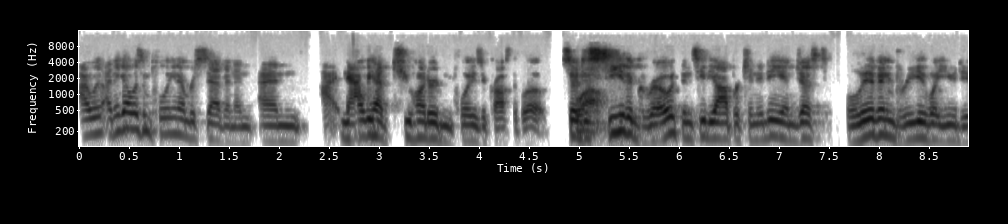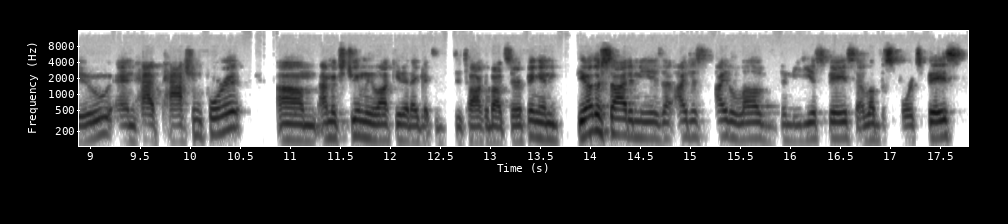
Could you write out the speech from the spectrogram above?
I was. I think I was employee number seven, and and I, now we have 200 employees across the globe. So wow. to see the growth and see the opportunity and just live and breathe what you do and have passion for it um, I'm extremely lucky that I get to, to, talk about surfing. And the other side of me is that I just I love the media space. I love the sports space.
